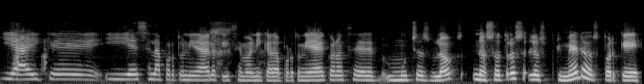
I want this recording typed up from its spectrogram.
y hay que y es la oportunidad de lo que dice Mónica, la oportunidad de conocer muchos blogs, nosotros los primeros, porque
